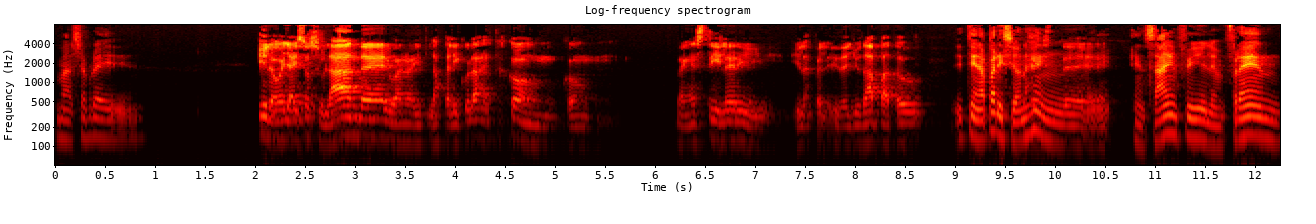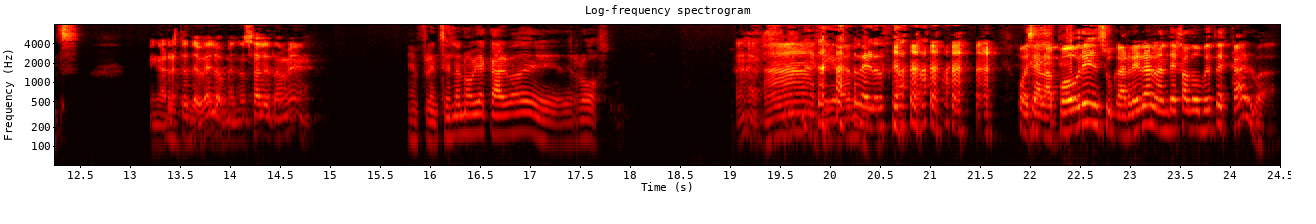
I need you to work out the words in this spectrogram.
Marsha Brady. Y luego ya hizo Zulander, y bueno, y las películas estas con, con Ben Stiller y, y las peli de Judd Y tiene apariciones Este- en, en Seinfeld, en Friends. en Arrested Development, ¿no sale también? En Friends es la novia calva de, de Ross. Ah, Ah, qué grande. O sea, la pobre en su carrera la han dejado dos veces calva.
